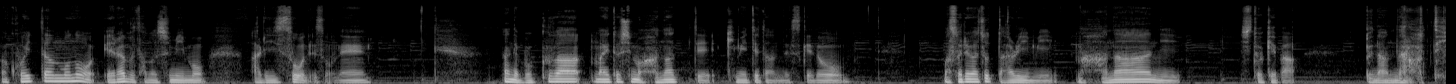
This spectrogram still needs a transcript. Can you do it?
まあ、こういったものを選ぶ楽しみもありそうですよね。なんで僕は毎年も花って決めてたんですけどまあ、それはちょっとある意味、まあ、花にしとけば無難だろうっていう、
